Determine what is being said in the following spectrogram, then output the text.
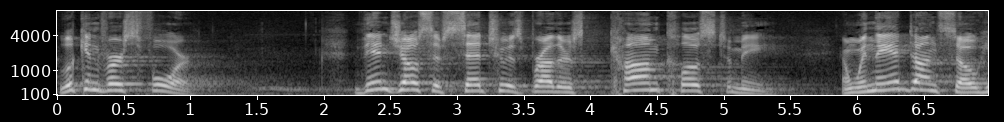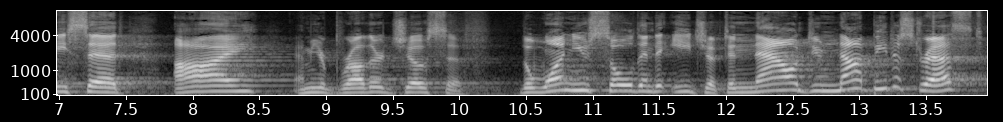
Look in verse 4. Then Joseph said to his brothers, Come close to me. And when they had done so, he said, I am your brother Joseph, the one you sold into Egypt. And now do not be distressed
